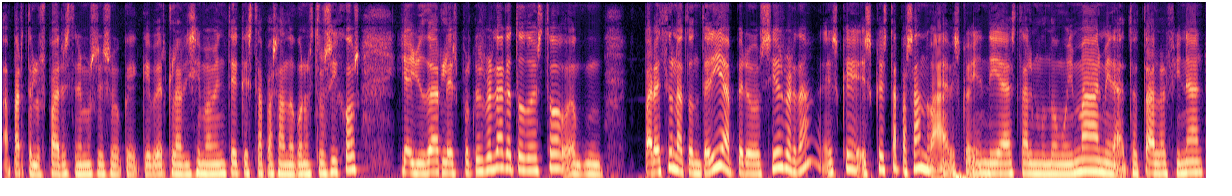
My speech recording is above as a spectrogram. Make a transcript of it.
aparte los padres tenemos eso que, que ver clarísimamente qué está pasando con nuestros hijos y ayudarles, porque es verdad que todo esto em, parece una tontería, pero sí es verdad, es que es que está pasando. Ah, es que hoy en día está el mundo muy mal, mira, total, al final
